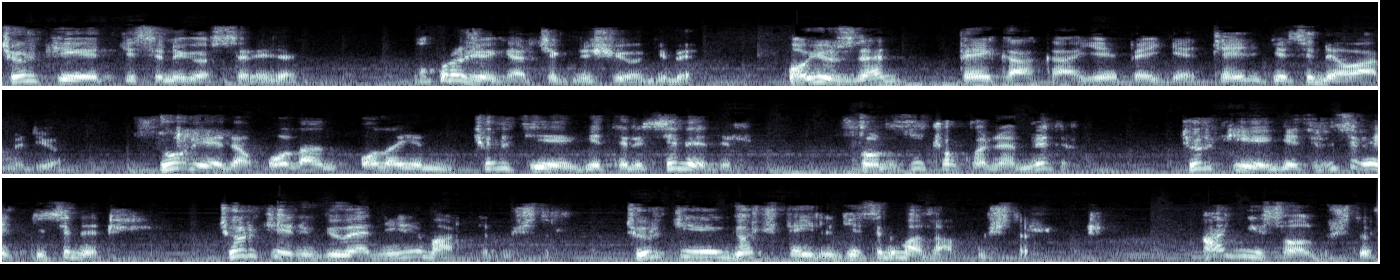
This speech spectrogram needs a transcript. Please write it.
Türkiye etkisini gösterecek. Bu proje gerçekleşiyor gibi. O yüzden PKK, YPG tehlikesi devam ediyor. Suriye'de olan olayın Türkiye'ye getirisi nedir? Sorusu çok önemlidir. Türkiye'ye getirisi ve etkisi nedir? Türkiye'nin güvenliğini mi arttırmıştır? Türkiye'ye göç tehlikesini mi azaltmıştır? Hangisi olmuştur?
